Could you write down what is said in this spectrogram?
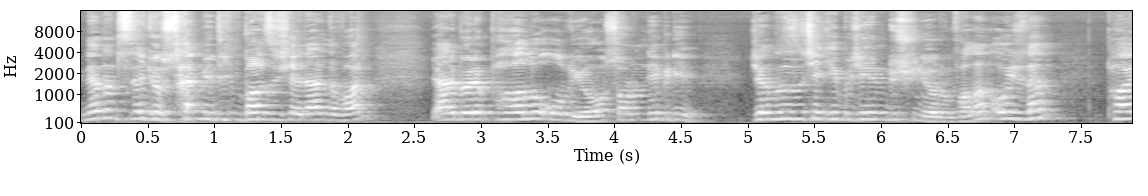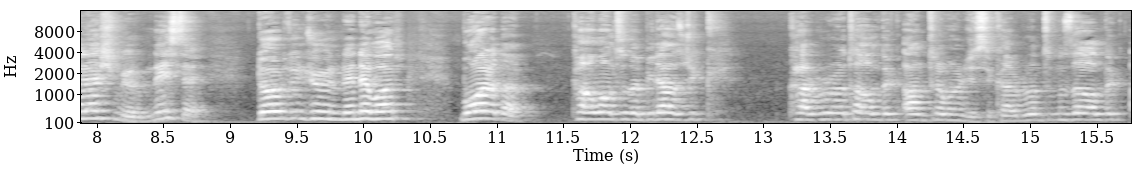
İnanın size göstermediğim bazı şeyler de var. Yani böyle pahalı oluyor. Sonra ne bileyim canınızı çekebileceğini düşünüyorum falan. O yüzden paylaşmıyorum. Neyse. Dördüncü öğünde ne var? Bu arada kahvaltıda birazcık karbonat aldık. Antrenman öncesi karbonatımızı aldık.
